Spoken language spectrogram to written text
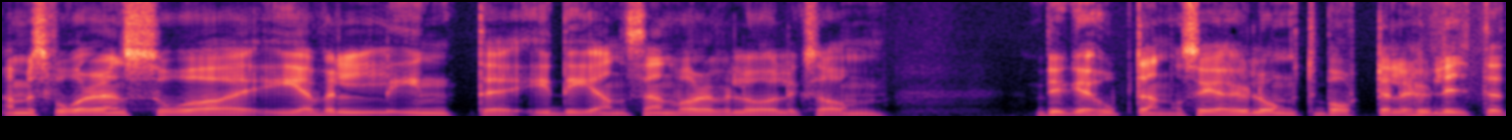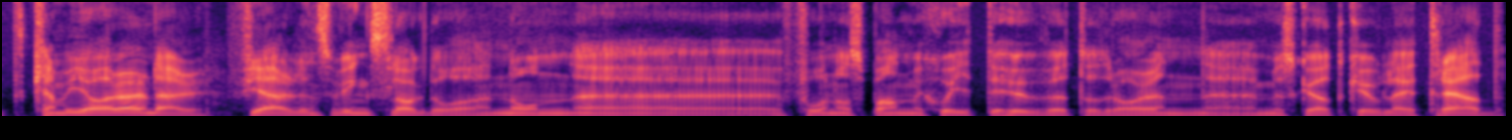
ja, men svårare än så är väl inte idén. Sen var det väl att liksom bygga ihop den och se hur långt bort eller hur litet kan vi göra den där fjärilens vingslag då. Någon eh, får någon spann med skit i huvudet och drar en eh, muskötkula i ett träd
